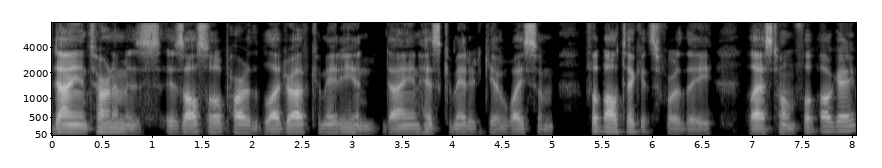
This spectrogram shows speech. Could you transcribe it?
Diane Turnham is is also a part of the blood drive committee, and Diane has committed to give away some football tickets for the last home football game.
